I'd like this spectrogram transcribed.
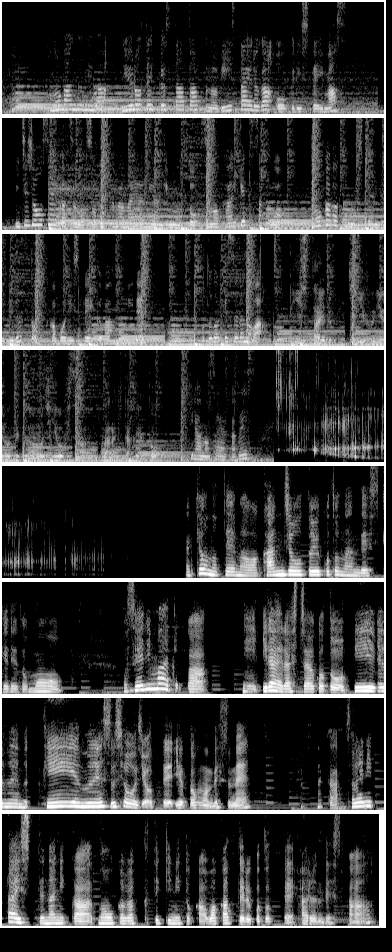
この番組はニューロテックスタートアップの B スタイルがお送りしています日常生活の素朴な悩みや疑問とその解決策を脳科学の視点でゆるっと深掘りしていく番組ですお届けするのは B スタイルチーフニューロテクノロジーオフィサー茨城拓也と平野さやかです今日のテーマは感情ということなんですけれども生理前とかにイライラしちゃうことを PMM PMS 症状って言うと思うんですね。なんかそれに対して何か脳科学的にとか分かってることってあるんですか？う。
